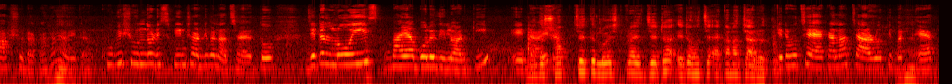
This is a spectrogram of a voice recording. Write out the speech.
পাঁচশো টাকা হ্যাঁ এটা। খুবই সুন্দর স্ক্রিনশট দিবেন। আচ্ছা তো যেটা লোইস্ট ভাইয়া বলে দিল আর কি এটা আমাদের এটা। সবচেয়ে লোয়েস্ট প্রাইস যেটা এটা হচ্ছে এক আনা চার রতি। এটা হচ্ছে এক আনা চার রতি বাট এত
